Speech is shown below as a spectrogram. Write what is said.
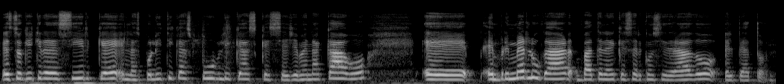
¿Esto qué quiere decir? Que en las políticas públicas que se lleven a cabo, eh, en primer lugar va a tener que ser considerado el peatón,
